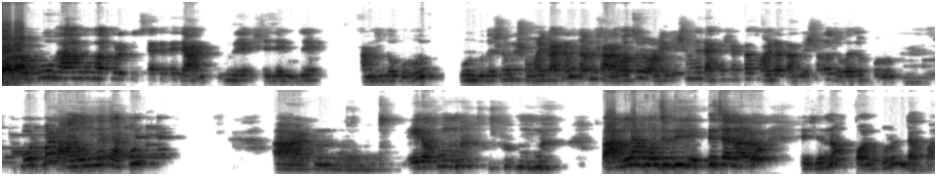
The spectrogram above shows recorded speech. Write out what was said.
করা। হু হা হু হা করে ফুচকা খেতে যান ঘুরে সেজে গুজে আনন্দ করুন বন্ধুদের সঙ্গে সময় কাটান, কারণ সারা বছর অনেকের সঙ্গে দেখা সাক্ষাৎ হয় না, তাদের সঙ্গে যোগাযোগ করুন। মোটমাট আনন্দে থাকুন। আর এরকম পাগলামো যদি দেখতে চান আরও, সেই জন্য কল করুন দাব্বা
